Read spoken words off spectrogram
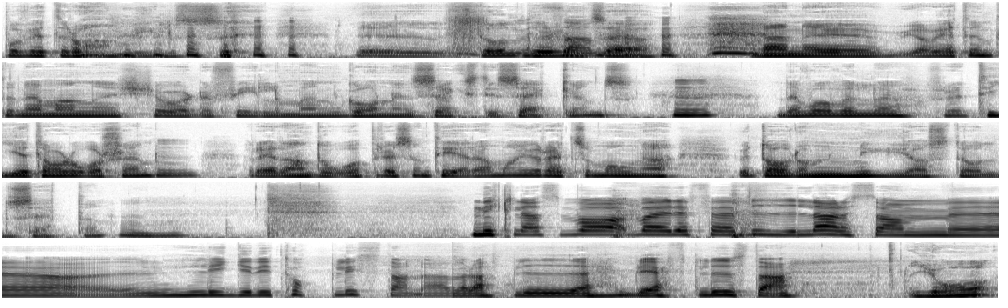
på veteranbilsstölder så att säga. Men eh, jag vet inte när man körde filmen Gone in 60 seconds. Mm. Det var väl för ett tiotal år sedan. Mm. Redan då presenterade man ju rätt så många utav de nya stöldsätten. Mm. Niklas, vad, vad är det för bilar som eh, ligger i topplistan över att bli, bli efterlysta? Ja,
